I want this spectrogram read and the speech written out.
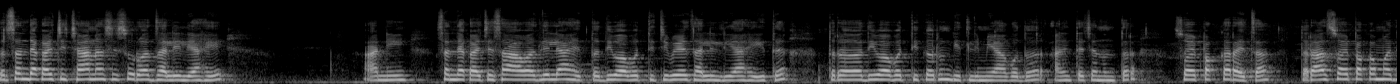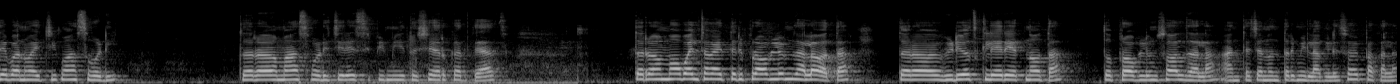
तर संध्याकाळची छान अशी सुरुवात झालेली आहे. आणि संध्याकाळचे सहा वाजलेले आहेत तर दिवाबत्तीची वेळ झालेली आहे इथं. तर दिवाबत्ती करून घेतली मी अगोदर आणि त्याच्यानंतर स्वयंपाक करायचा. तर आज स्वयंपाकामध्ये बनवायची मासवडी. तर मासवडीची रेसिपी मी इथं शेअर करते आज. तर मोबाईलचा काहीतरी प्रॉब्लेम झाला होता. तर व्हिडिओज क्लिअर येत नव्हता. तो प्रॉब्लेम सॉल्व झाला आणि त्याच्यानंतर मी लागले स्वयंपाकाला.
